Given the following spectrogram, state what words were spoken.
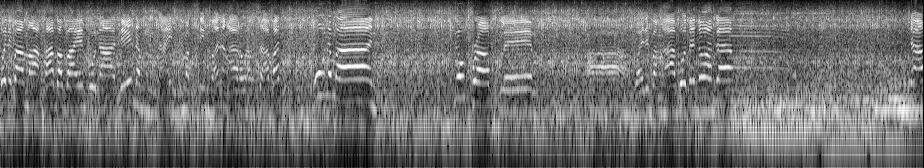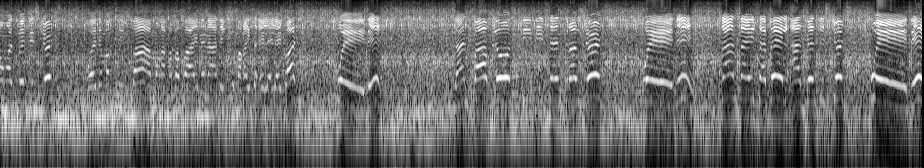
pwede ba mga kababayan po natin na nice magsimba ng araw ng Sabat? Oo naman! No problem! Ah, pwede bang abot ito hanggang Chaong Adventist Church? Pwede magsimba ang mga kababayan na nating sumakay sa LLI bus? Pwede. San Pablo City Central Church? Pwede. Santa Isabel Adventist Church? Pwede.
